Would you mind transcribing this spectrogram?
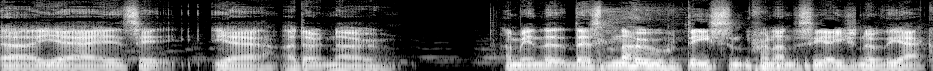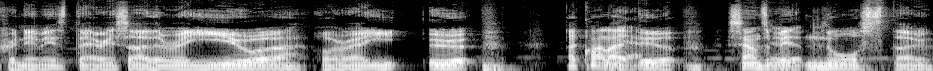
Uh, yeah, is it? Yeah, I don't know. I mean, there's no decent pronunciation of the acronym, is there? It's either a UA or a UP. I quite like Yeah. UP. Sounds a bit UP. Norse, though.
